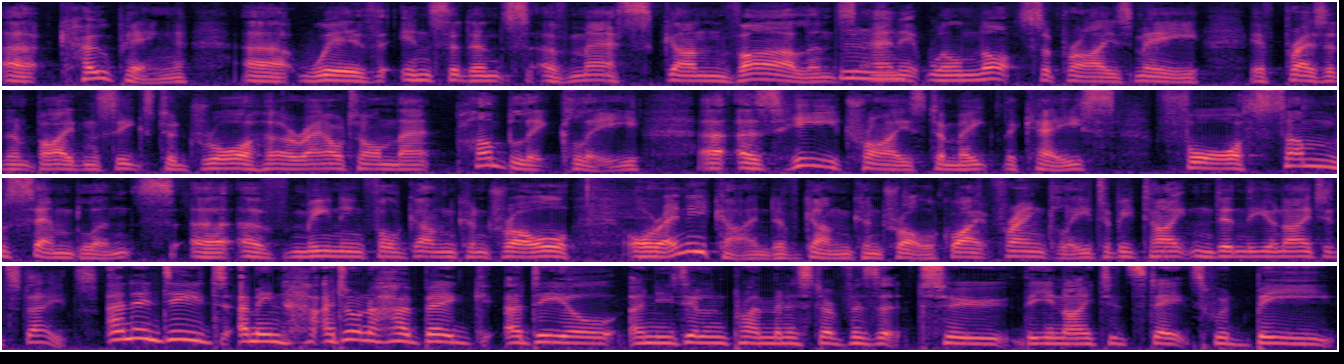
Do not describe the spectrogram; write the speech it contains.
uh, coping uh, with incidents of mass gun violence. Mm. And it will not surprise me if President Biden seeks to draw her out on that publicly uh, as he tries to make the case for some semblance uh, of meaningful gun control or any kind of gun control, quite frankly, to be tightened in the United States. And indeed, I mean, I don't know how big a deal a New Zealand Prime Minister visit to the United States would be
